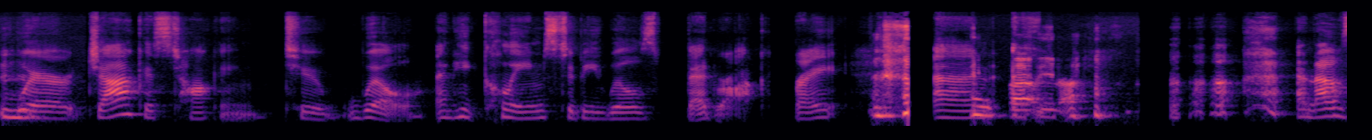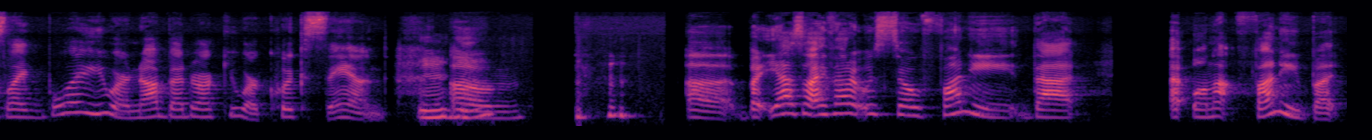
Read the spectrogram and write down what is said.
Mhm. where Jack is talking to Will and he claims to be Will's bedrock, right? And Uh, yeah. and I was like, boy, you are not bedrock, you are quicksand. Mhm. Um, uh, but yeah, so I thought it was so funny that, uh, well, not funny, but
